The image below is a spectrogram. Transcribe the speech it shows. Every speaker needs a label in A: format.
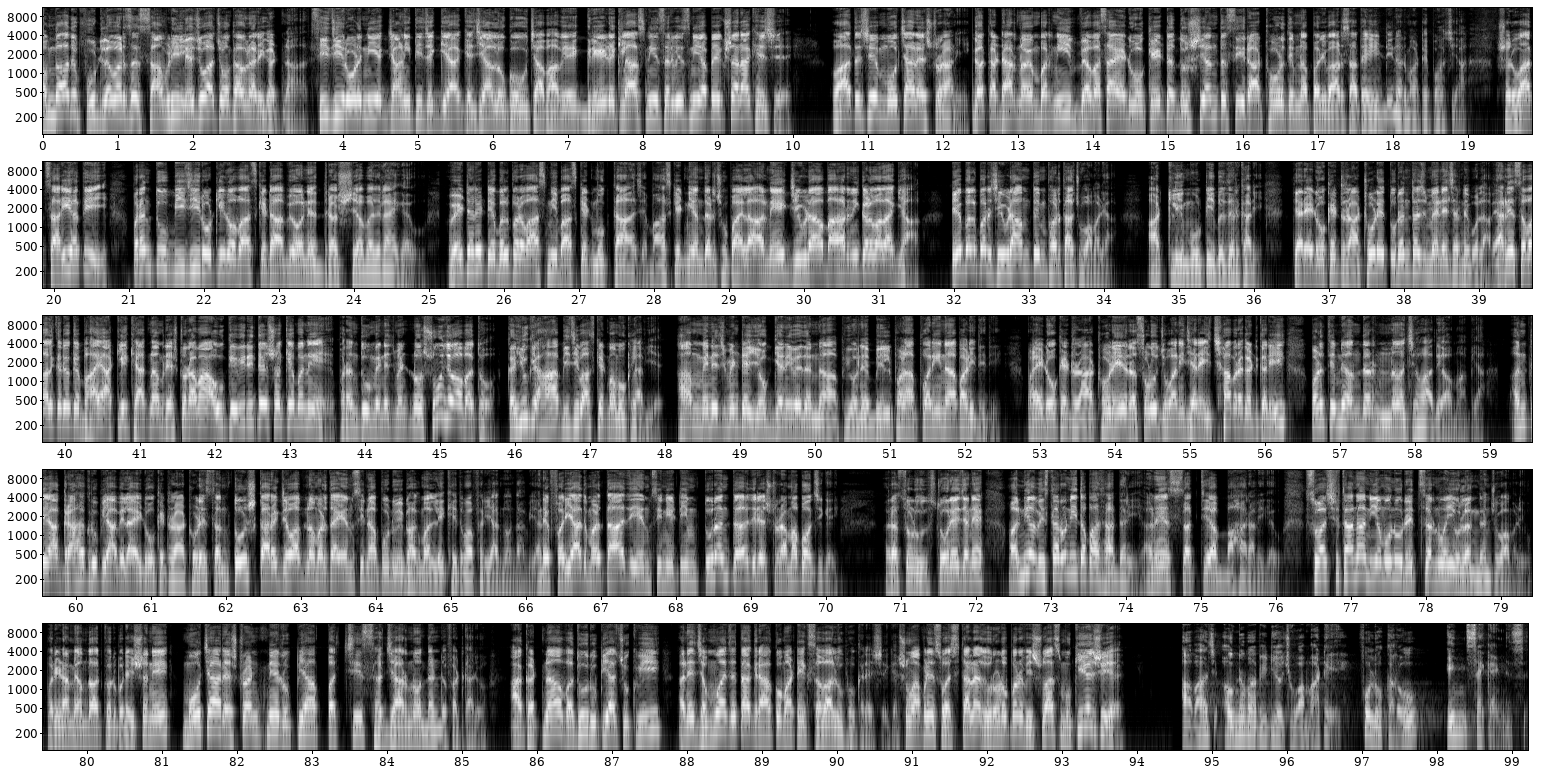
A: Ahmedabad food lovers સાંભળી લેજો આ ચોંકાવનારી ઘટના. સીજી રોડની એક જાણીતી જગ્યા કે જ્યાં લોકો ઊંચા ભાવે ગ્રેડ ક્લાસની સર્વિસની અપેક્ષા રાખે છે. વાત છે મોચા રેસ્ટોરાંની ગત અઢાર નવેમ્બરની વ્યવસાય એડવોકેટ દુષ્યંત સિંહ રાઠોડ તેમના પરિવાર સાથે અહીં ડિનર માટે પહોંચ્યા. શરૂઆત સારી હતી, પરંતુ બીજી રોટલીનો બાસ્કેટ આવ્યો અને દ્રશ્ય બદલાઈ ગયું. વેઇટરે ટેબલ પર વાસની બાસ્કેટ મૂકતા જ બાસ્કેટની અંદર છુપાયેલા અનેક જીવડા બહાર નીકળવા લાગ્યા. ટેબલ પર જીવડા આમ તેમ ફરતા જોવા મળ્યા. આટલી મોટી બેદરકારી. ત્યારે એડવોકેટ રાઠોડે તુરંત જ મેનેજરને બોલાવ્યા અને સવાલ કર્યો કે, ભાઈ, આટલી ખ્યાતનામ રેસ્ટોરાંમાં આવું કેવી રીતે શક્ય બને? પરંતુ મેનેજમેન્ટનો શું જવાબ હતો? કહ્યું કે, હા, બીજી બાસ્કેટમાં મોકલાવીએ. આમ મેનેજમેન્ટે યોગ્ય નિવેદન ના આપ્યું અને બિલ પણ આપવાની ના પાડી દીધી. પણ એડવોકેટ રાઠોડે રસોડું જોવાની જ્યારે ઈચ્છા પ્રગટ કરી, પણ તેમને અંદર ન જવા દેવામાં આવ્યા. અંતે આ ગ્રાહક રૂપે આવેલા એડવોકેટ રાઠોડે સંતોષકારક જવાબ ન મળતા એમસીના ફૂડ વિભાગમાં લેખિતમાં ફરિયાદ નોંધાવી અને ફરિયાદ મળતા જ એમસીની ટીમ તુરંત જ રેસ્ટોરાંમાં પહોંચી ગઈ. રસોડું, સ્ટોરેજ અને અન્ય વિસ્તારોની તપાસ હાથ ધરી અને સત્ય બહાર આવી ગયું. સ્વચ્છતાના નિયમોનું રીતસરનું અહીં ઉલ્લંઘન જોવા મળ્યું. પરિણામે અમદાવાદ કોર્પોરેશને મોચા રેસ્ટોરન્ટને રૂપિયા પચીસ હજારનો દંડ ફટકાર્યો. આ ઘટના વધુ રૂપિયા ચૂકવી અને જમવા જતા ગ્રાહકો માટે એક સવાલ ઊભો કરે છે કે શું આપણે સ્વચ્છતાના ધોરણો પર વિશ્વાસ મૂકીએ છીએ?
B: આવા જ અવનવા વીડિયો જોવા માટે ફોલો કરો ઇન સેકન્ડ્સ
